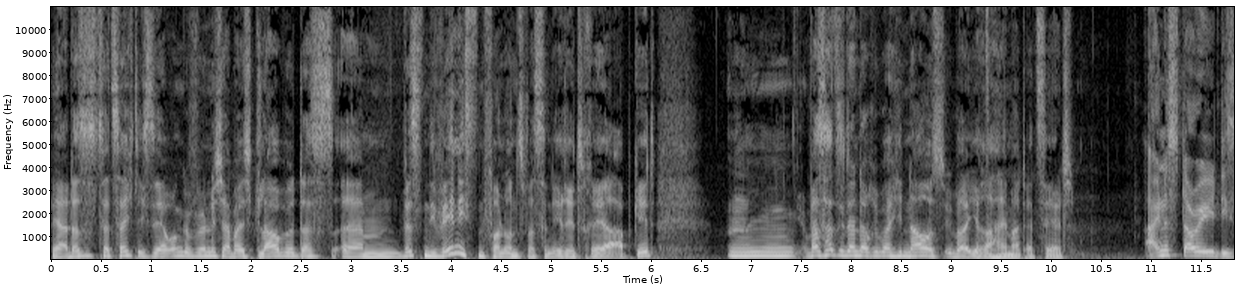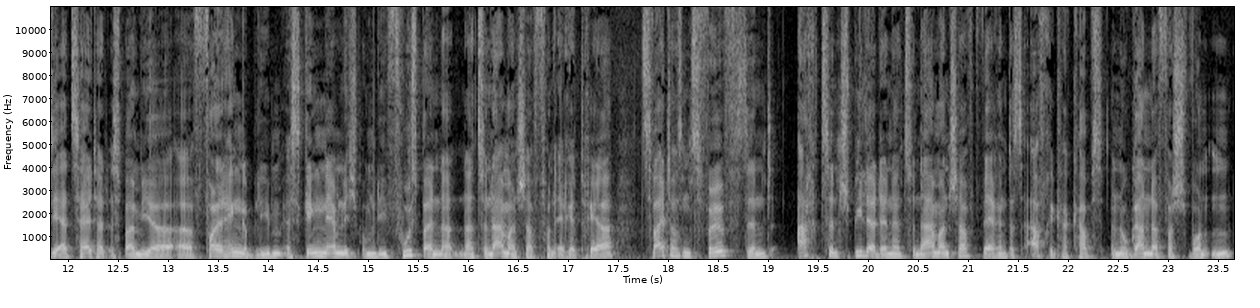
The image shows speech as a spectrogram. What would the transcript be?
Ja, das ist tatsächlich sehr ungewöhnlich, aber ich glaube, das ähm, wissen die wenigsten von uns, was in Eritrea abgeht. Hm, was hat sie dann darüber hinaus über ihre Heimat erzählt? Eine Story, die sie erzählt hat, ist bei mir äh, voll hängen geblieben. Es ging nämlich um die Fußballnationalmannschaft von Eritrea. 2012 sind 18 Spieler der Nationalmannschaft während des Afrika Cups in Uganda verschwunden.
